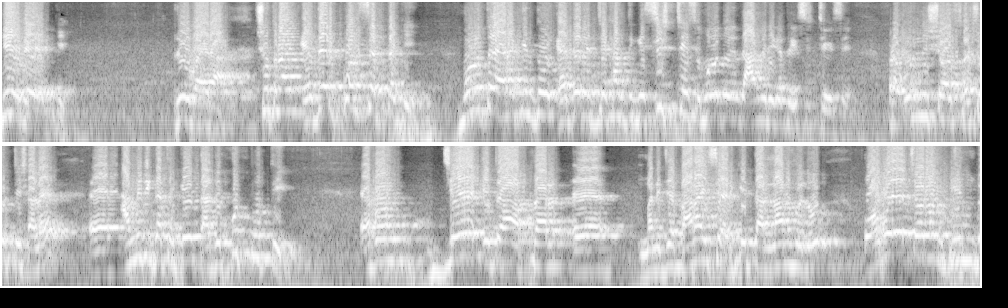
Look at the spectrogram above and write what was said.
নিয়ে নেয় আর কি। প্রিয় ভাইরা, সুতরাং এদের কনসেপ্টটা কি? মূলত এরা কিন্তু এদের যেখান থেকে সৃষ্টি হয়েছে, মূলত কিন্তু আমেরিকা থেকে সৃষ্টি হয়েছে। প্রায় উনিশশো সালে আমেরিকা থেকে তাদের উৎপত্তি। এবং যে এটা আপনার মানে যে বানাইছে আর কি, তার নাম হলো অভয়চরণ বৃন্দ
